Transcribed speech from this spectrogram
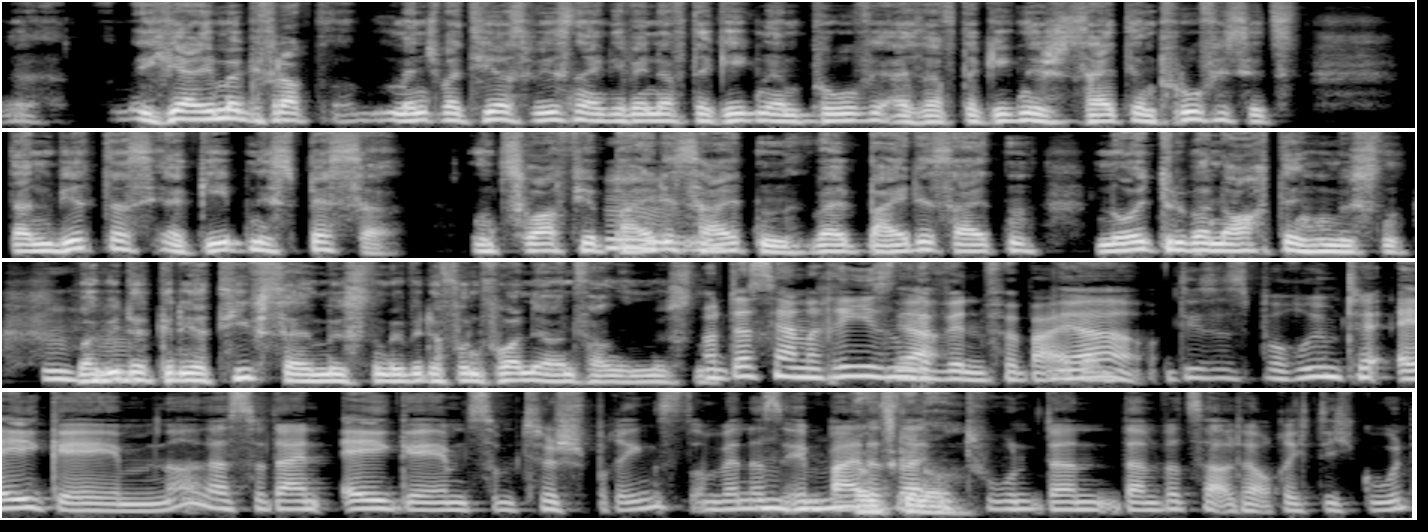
äh, ich werde immer gefragt, Mensch, Matthias, wissen eigentlich, wenn auf der Gegner ein Profi, also auf der gegnerischen Seite ein Profi sitzt, dann wird das Ergebnis besser. Und zwar für beide mhm. Seiten, weil beide Seiten neu drüber nachdenken müssen, mhm. mal wieder kreativ sein müssen, mal wieder von vorne anfangen müssen. Und das ist ja ein Riesengewinn ja. für beide. Ja, dieses berühmte A-Game, ne? dass du dein A-Game zum Tisch bringst. Und wenn das mhm. eben beide Ganz Seiten genau. tun, dann, dann wird's halt auch richtig gut.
